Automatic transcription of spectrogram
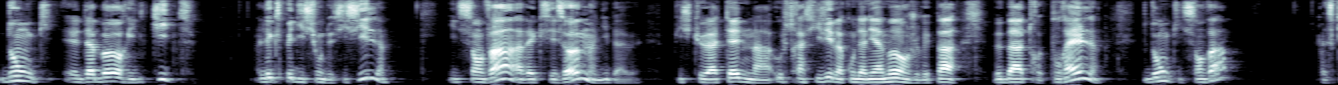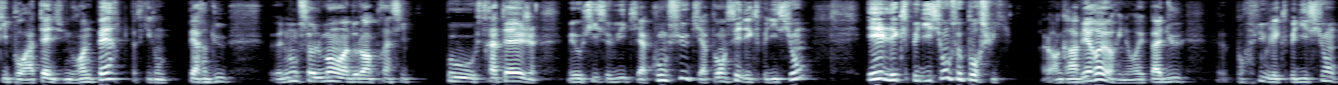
Donc, d'abord, il quitte l'expédition de Sicile, il s'en va avec ses hommes, il dit, bah, puisque Athènes m'a ostracisé, m'a condamné à mort, je ne vais pas me battre pour elle. Donc il s'en va, ce qui pour Athènes est une grande perte, parce qu'ils ont perdu euh, non seulement un de leurs principaux stratèges, mais aussi celui qui a conçu, qui a pensé l'expédition, et l'expédition se poursuit. Alors grave erreur, il n'aurait pas dû euh, poursuivre l'expédition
